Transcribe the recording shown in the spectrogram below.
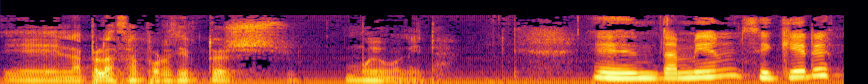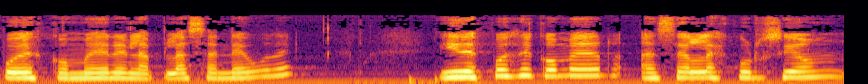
Eh, la plaza, por cierto, es muy bonita. Eh, también, si quieres, puedes comer en la Plaza Neude y después de comer hacer la excursión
